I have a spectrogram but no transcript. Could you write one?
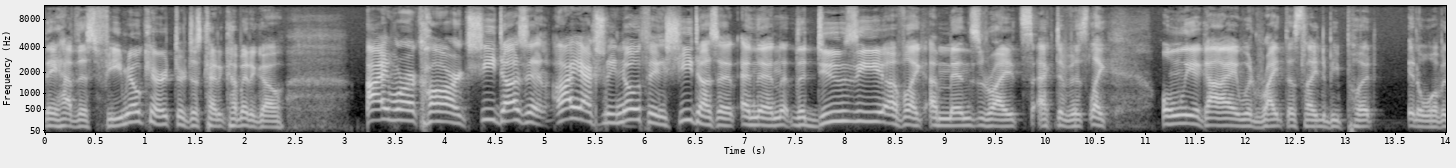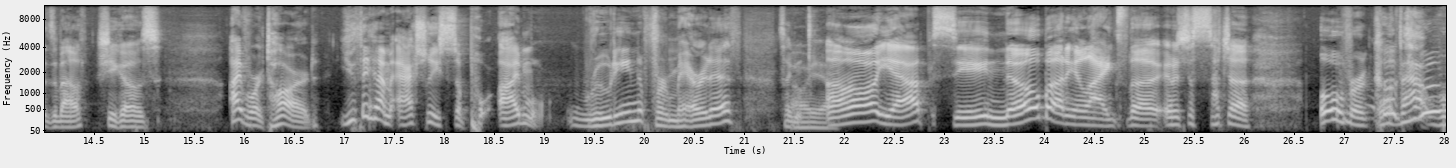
they have this female character just kind of come in and go. I work hard. She doesn't. I actually know things. She doesn't. And then the doozy of like a men's rights activist, like only a guy would write this line to be put in a woman's mouth. She goes, I've worked hard. You think I'm actually support? I'm rooting for Meredith. It's like, Oh, oh yeah. yep. See, nobody likes the. It was just such a overcooked Well, that movie.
